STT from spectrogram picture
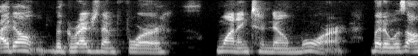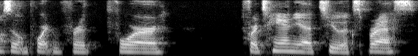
I don't begrudge them for wanting to know more, but it was also important for for for Tanya to express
